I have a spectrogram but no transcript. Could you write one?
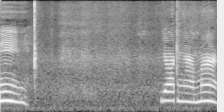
นี่ ยอดงามมาก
